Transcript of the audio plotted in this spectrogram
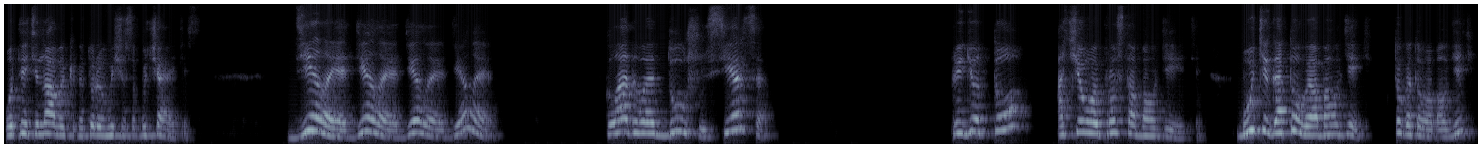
вот эти навыки, которые вы сейчас обучаетесь, делая, делая, делая, делая, вкладывая душу, сердце, придет то, от чего вы просто обалдеете. Будьте готовы обалдеть. Кто готов обалдеть?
